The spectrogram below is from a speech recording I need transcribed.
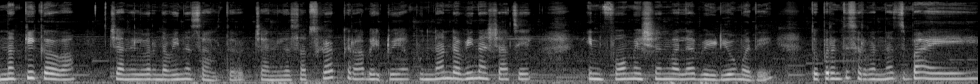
नक्की कळवा. चॅनेलवर नवीन असाल तर चॅनलला सबस्क्राईब करा. भेटूया पुन्हा नवीन अशाच एक इन्फॉर्मेशनवाल्या व्हिडिओमध्ये तोपर्यंत सर्वांनाच बाय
